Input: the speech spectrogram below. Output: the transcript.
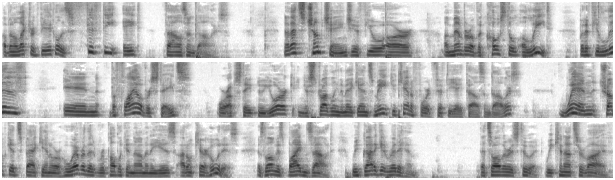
of an electric vehicle is $58,000. Now, that's chump change if you are a member of the coastal elite. But if you live in the flyover states or upstate New York and you're struggling to make ends meet, you can't afford $58,000. When Trump gets back in, or whoever the Republican nominee is, I don't care who it is, as long as Biden's out, we've got to get rid of him. That's all there is to it. We cannot survive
